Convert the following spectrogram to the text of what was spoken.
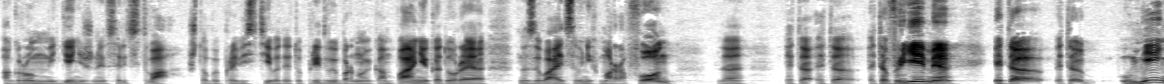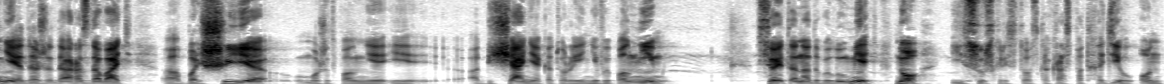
огромные денежные средства, чтобы провести вот эту предвыборную кампанию, которая называется у них марафон. Да? Это, это, это время, это, это умение даже да, раздавать э, большие, может, вполне и обещания, которые невыполнимы. Все это надо было уметь. Но Иисус Христос как раз подходил, Он,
